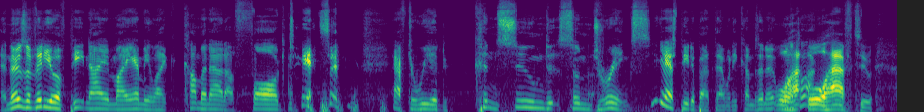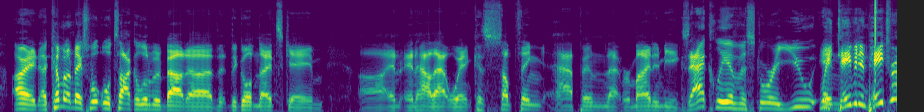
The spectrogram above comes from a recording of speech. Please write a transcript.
And there's a video of Pete and I in Miami like coming out of fog dancing after we had consumed some drinks. You can ask Pete about that when he comes in at We'll, ha- we'll have to. All right, uh, coming up next, we'll, we'll talk a little bit about uh, the, the Golden Knights game uh, and, and how that went because something happened that reminded me exactly of a story you Wait, and David and Pedro?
